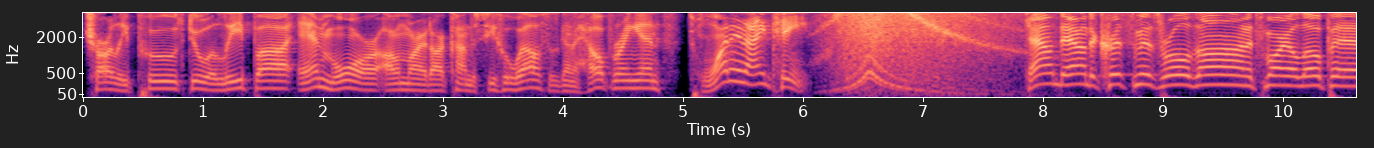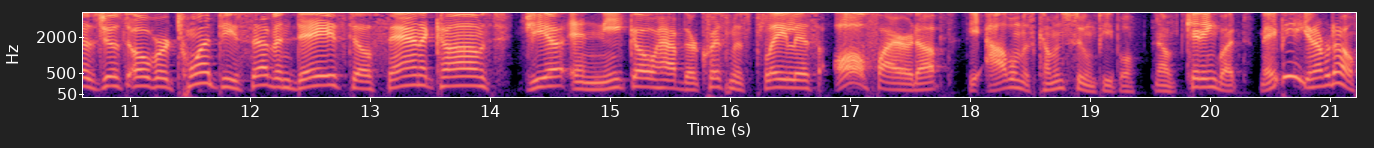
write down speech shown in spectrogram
Charlie Puth, Dua Lipa, and more. On Mario.com to see who else is going to help bring in 2019. Countdown to Christmas rolls on. It's Mario Lopez. Just over 27 days till Santa comes. Gia and Nico have their Christmas playlist all fired up. The album is coming soon, people. No kidding, but maybe. You never know.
